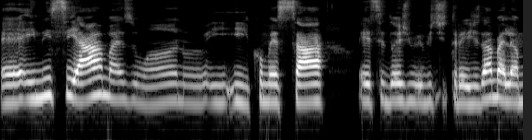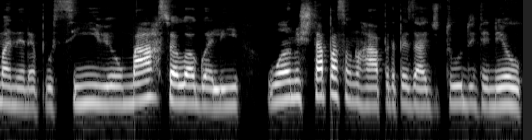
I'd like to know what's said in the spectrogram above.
é, iniciar mais um ano e, e começar esse 2023 da melhor maneira possível. Março é logo ali. O ano está passando rápido, apesar de tudo, entendeu?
